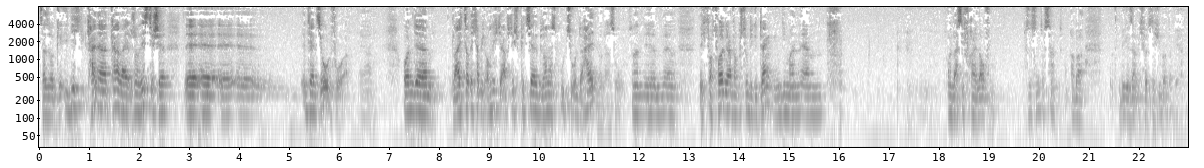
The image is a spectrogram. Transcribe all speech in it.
Es ist also nicht, keine, keinerlei journalistische äh, äh, äh, Intention vor. Ja. Und ähm, gleichzeitig habe ich auch nicht die Absicht, speziell besonders gut zu unterhalten oder so, sondern ähm, äh, ich verfolge einfach bestimmte Gedanken, die man ähm, und lasse sie frei laufen. Das ist interessant. Aber wie gesagt, ich würde es nicht überbewerten.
